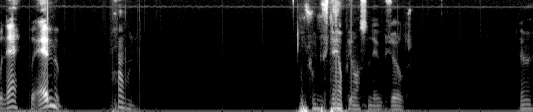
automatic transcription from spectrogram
Bu ne? Bu ev mi bu? Aman. Suyun üstüne yapayım aslında ev güzel olur. Değil mi?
